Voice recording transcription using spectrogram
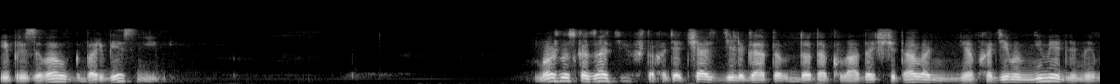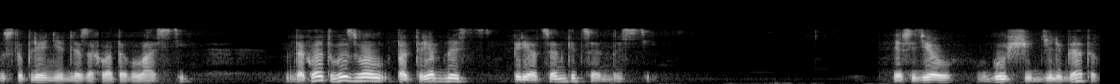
и призывал к борьбе с ними. Можно сказать, что хотя часть делегатов до доклада считала необходимым немедленное выступление для захвата власти, доклад вызвал потребность переоценки ценностей. Я сидел в гуще делегатов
